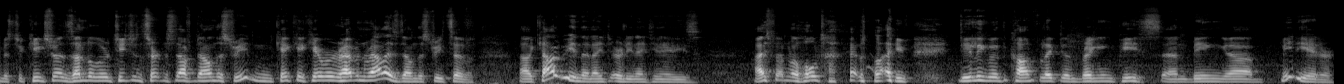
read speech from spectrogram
Mr. Keegstra and Zundel were teaching certain stuff down the street, and KKK were having rallies down the streets of uh, Calgary in the early 1980s. I spent my whole time life dealing with conflict and bringing peace and being a mediator.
